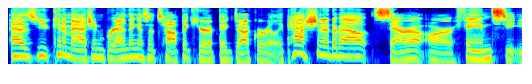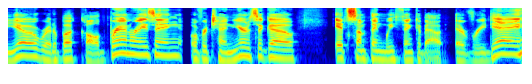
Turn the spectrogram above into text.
As you can imagine, branding is a topic here at Big Duck we're really passionate about. Sarah, our famed CEO, wrote a book called Brand Raising over 10 years ago. It's something we think about every day.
